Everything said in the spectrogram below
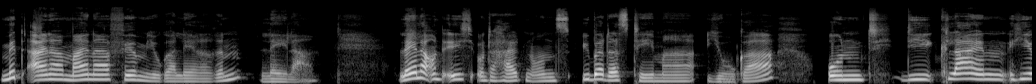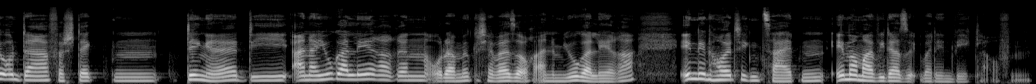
mit einer meiner Firmen-Yoga-Lehrerin, Leila. Leila und ich unterhalten uns über das Thema Yoga und die kleinen hier und da versteckten Dinge, die einer Yoga-Lehrerin oder möglicherweise auch einem Yogalehrer in den heutigen Zeiten immer mal wieder so über den Weg laufen.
